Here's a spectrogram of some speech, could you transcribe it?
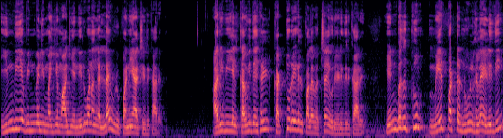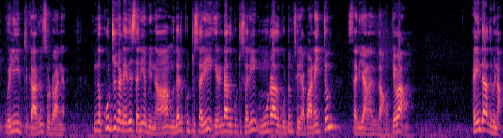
இந்திய விண்வெளி மையம் ஆகிய நிறுவனங்களில் இவர் பணியாற்றியிருக்காரு. அறிவியல் கவிதைகள் கட்டுரைகள் பலவற்றை இவர் எழுதியிருக்காரு. எண்பதுக்கும் மேற்பட்ட நூல்களை எழுதி வெளியிட்டிருக்காருன்னு சொல்கிறாங்க இந்த கூற்றுகள் எது சரி அப்படின்னா முதல் கூற்று சரி இரண்டாவது கூற்று சரி மூன்றாவது கூற்றும் சரி. அப்போ அனைத்தும் சரியானது தான் ஓகேவா? ஐந்தாவது வினா.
